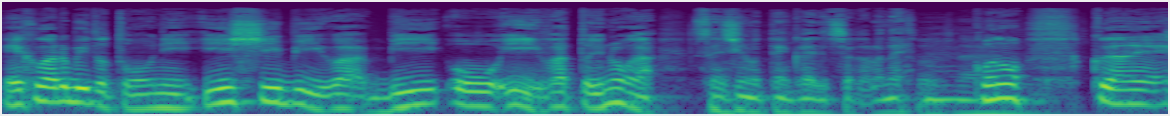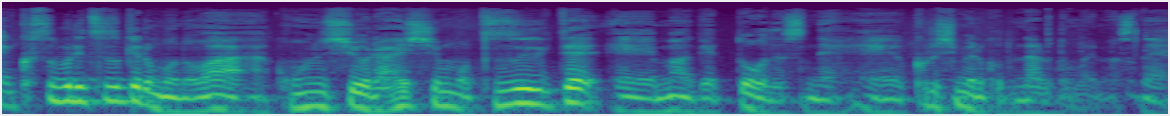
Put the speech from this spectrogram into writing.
FRB とともに ECB は BOE はというのが先週の展開でしたからね。ねこのく、くすぶり続けるものは、今週、来週も続いて、えー、マーケットをですね、えー、苦しめることになると思いますね。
